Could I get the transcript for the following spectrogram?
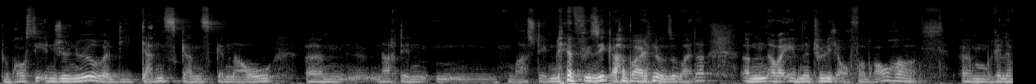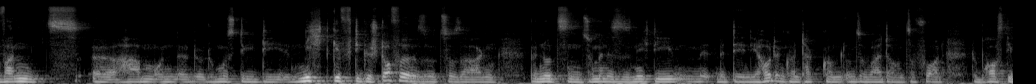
Du brauchst die Ingenieure, die ganz, ganz genau ähm, nach den mm, Maßstäben der Physik arbeiten und so weiter, ähm, aber eben natürlich auch Verbraucherrelevanz ähm, äh, haben und äh, du, musst die, die nicht giftige Stoffe sozusagen benutzen, zumindest nicht die, mit, mit denen die Haut in Kontakt kommt und so weiter und so fort. Du brauchst die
